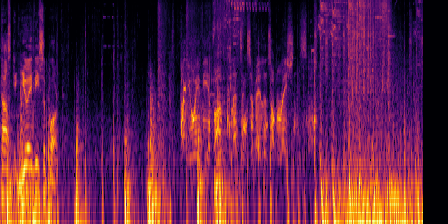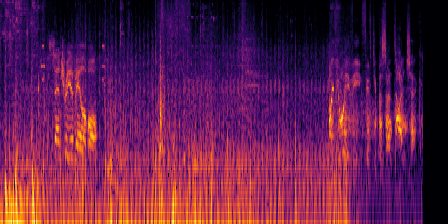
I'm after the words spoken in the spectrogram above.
Tasking UAV support. UAV above, commencing surveillance operations. Sentry available. UAV 50% time check.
